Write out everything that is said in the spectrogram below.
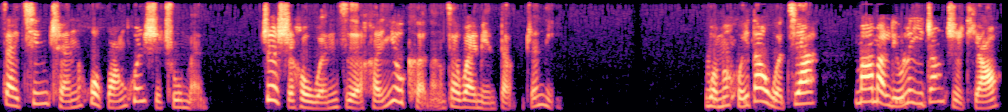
在清晨或黄昏时出门，这时候蚊子很有可能在外面等着你。我们回到我家，妈妈留了一张纸条：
